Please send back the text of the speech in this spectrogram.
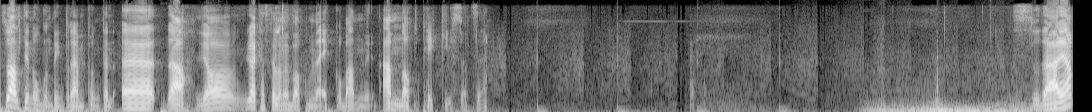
Så alltid någonting på den punkten. Uh, ja, jag, jag kan ställa mig bakom den här ekoban. I'm not picky, så att säga. Sådär ja.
